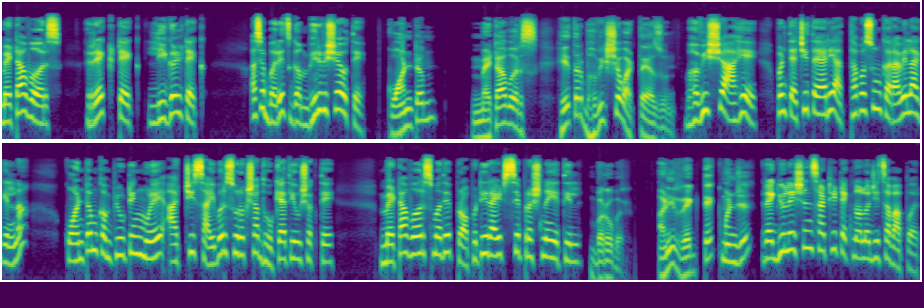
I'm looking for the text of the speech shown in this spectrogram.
metaverse regtech legal tech असे बरेच गंभीर विषय होते. क्वांटम मेटावर्स हे तर भविष्य वाटतंय अजून. भविष्य आहे पण त्याची तयारी आत्तापासून करावी लागेल ना? क्वांटम कम्प्युटिंगमुळे आजची सायबर सुरक्षा धोक्यात येऊ शकते. मेटावर्समध्ये प्रॉपर्टी राईट्सचे प्रश्न येतील. बरोबर. आणि रेगटेक म्हणजे? रेग्युलेशनसाठी टेक्नॉलॉजीचा वापर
